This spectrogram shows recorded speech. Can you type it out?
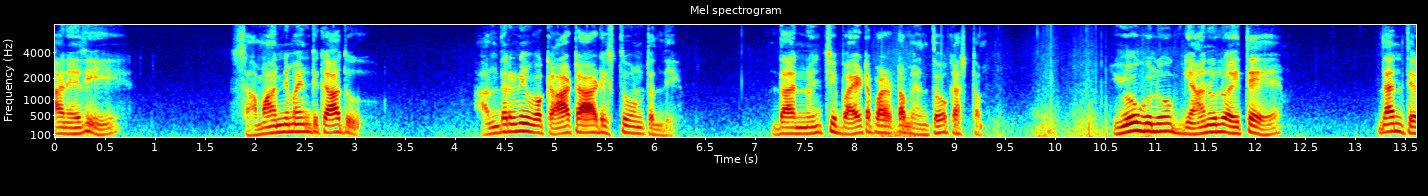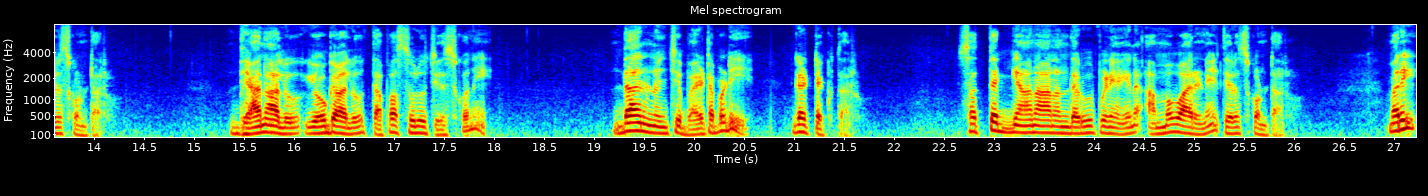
అనేది సామాన్యమైనది కాదు. అందరినీ ఒక ఆట ఆడిస్తూ ఉంటుంది. దాని నుంచి బయటపడటం ఎంతో కష్టం. యోగులు జ్ఞానులు అయితే దాన్ని తెలుసుకుంటారు. ధ్యానాలు యోగాలు తపస్సులు చేసుకొని దాని నుంచి బయటపడి గట్టెక్కుతారు. సత్యజ్ఞానానంద రూపిణి అయిన అమ్మవారిని తెలుసుకుంటారు. మరి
